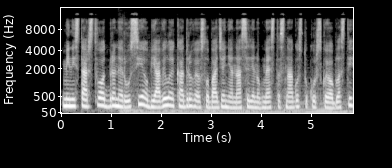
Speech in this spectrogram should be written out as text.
Ministarstvo odbrane Rusije objavilo je kadrove oslobađanja naseljenog mesta Snagost u Kurskoj oblasti,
